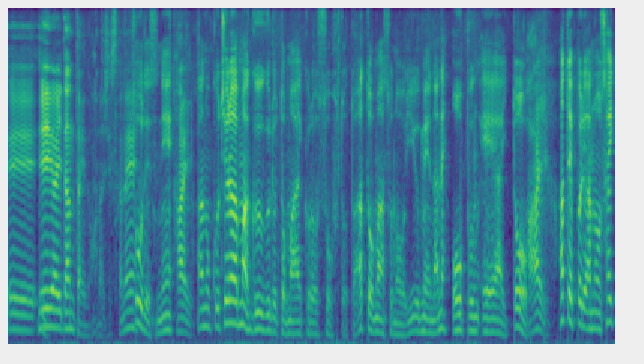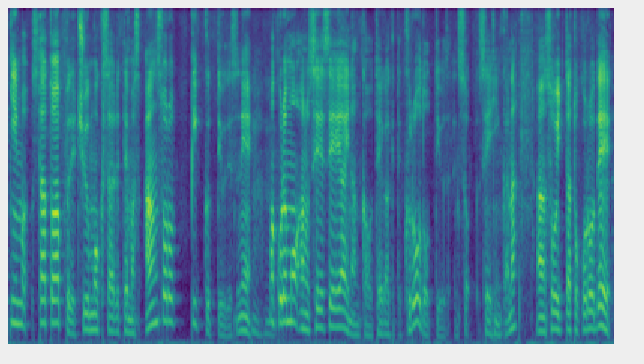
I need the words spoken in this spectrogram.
えー、AI 団体の話ですかね。そうですね。はい、あのこちらはまあ Google とマイクロソフトと、あとまあその有名なね、オープン AI と、はい、あとやっぱりあの最近スタートアップで注目されてます、アンソロピックっていうですね、うんうん、まあこれもあの生成 AI なんかを手掛けて、クロードっていう製品かな、あそういったところで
